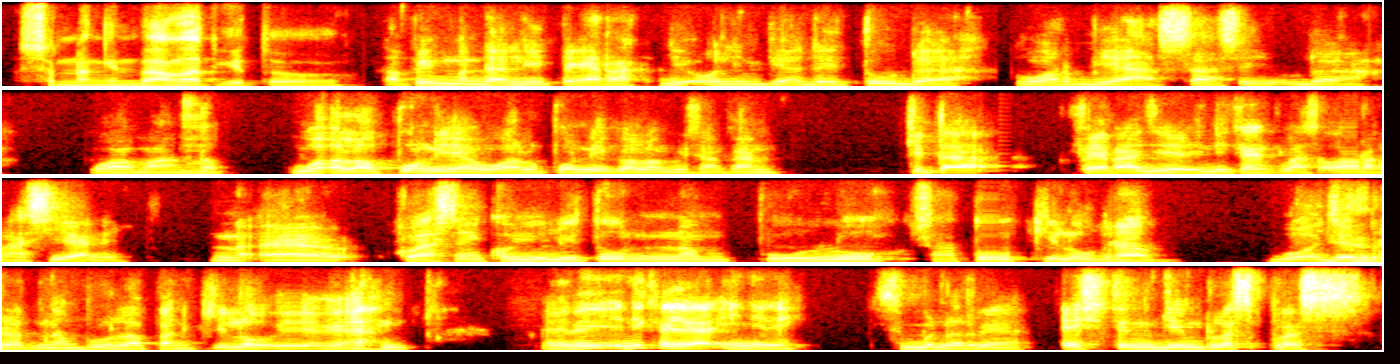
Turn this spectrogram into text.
senengin banget gitu. tapi medali perak di Olimpiade itu udah luar biasa sih, udah wah mantap. Walaupun ya, walaupun nih kalau misalkan kita fair aja, ini kan kelas orang Asia nih. Nah, eh, kelasnya Koyuli itu 61 kilogram. Gua aja Iya. berat 68 kilo ya kan. Nah, ini ini kayak ini nih sebenarnya Asian Game Plus Plus.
